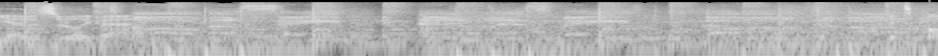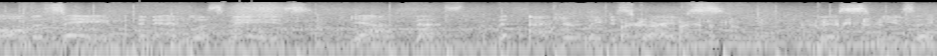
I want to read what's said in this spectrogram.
Yeah, this is really bad. It's all the same, an endless maze. Yeah, that's that accurately describes this music.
